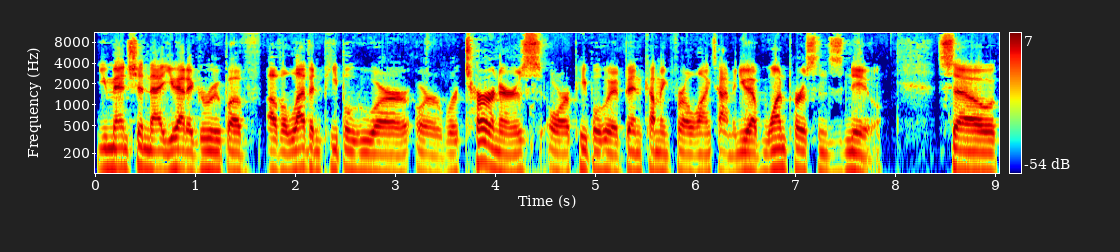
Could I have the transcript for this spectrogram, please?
you mentioned that you had a group of, of 11 people who are or returners or people who have been coming for a long time and you have one person's new so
